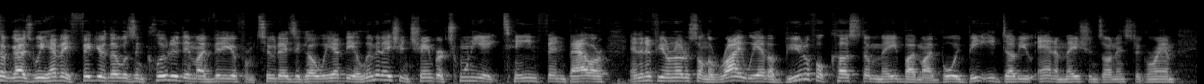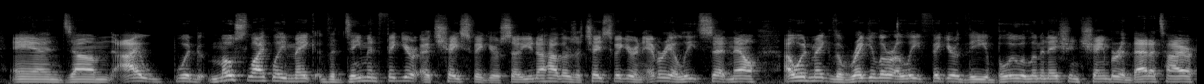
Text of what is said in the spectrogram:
up, guys, we have a figure that was included in my video from two days ago. We have the Elimination Chamber 2018 Finn Balor. And then if you'll notice on the right, we have a beautiful custom made by my boy BEW Animations on Instagram and um, I would most likely make the demon figure a chase figure. So you know how there's a chase figure in every elite set now. I would make the regular elite figure the blue elimination chamber in that attire.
